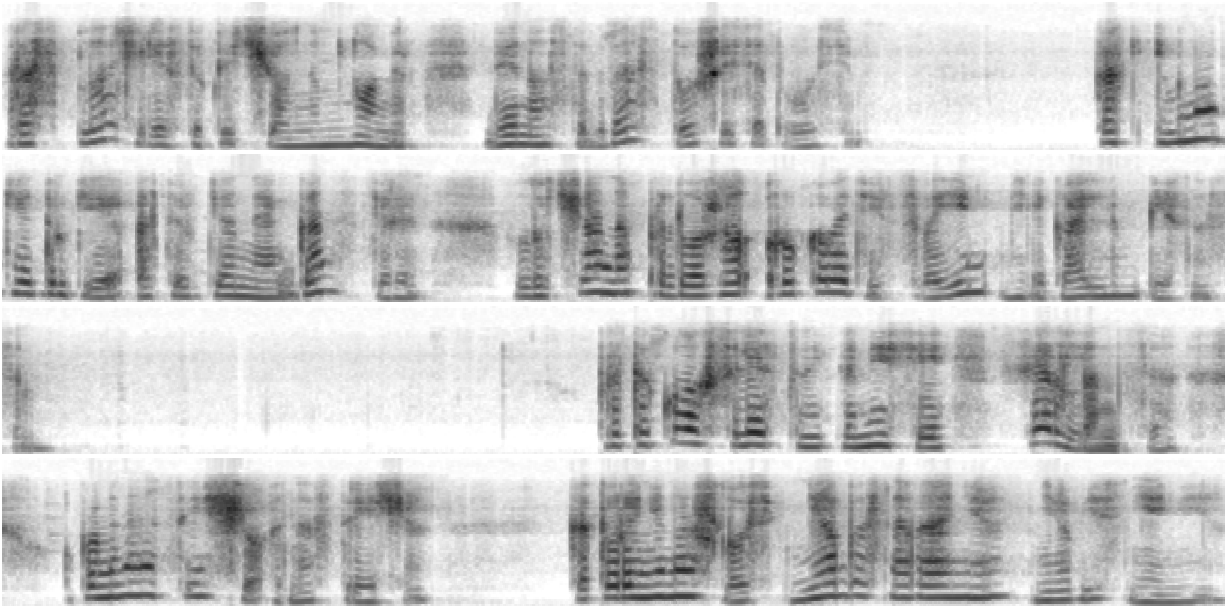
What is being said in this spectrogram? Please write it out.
расплачивались заключенным номер 92168. Как и многие другие осужденные гангстеры, Лучано продолжал руководить своим нелегальным бизнесом. В протоколах следственной комиссии Херландса упоминается еще одна встреча, которой не нашлось ни обоснования, ни объяснения.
